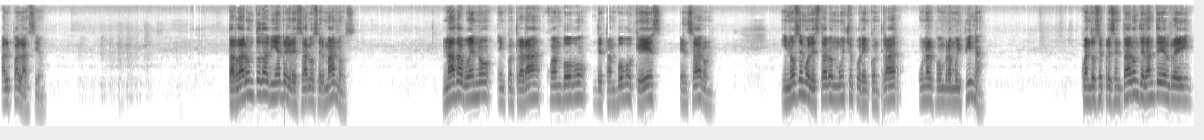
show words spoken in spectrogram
al palacio. Tardaron todavía en regresar los hermanos. Nada bueno encontrará Juan Bobo de tan bobo que es, pensaron, y no se molestaron mucho por encontrar una alfombra muy fina. Cuando se presentaron delante del rey,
